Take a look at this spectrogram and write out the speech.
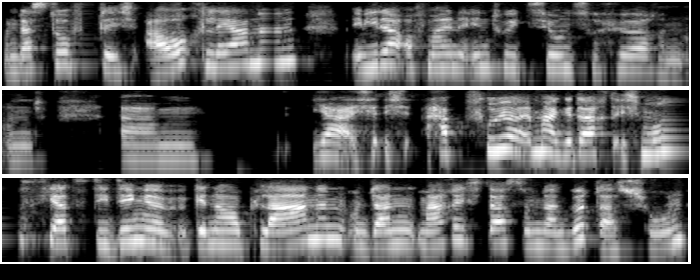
Und das durfte ich auch lernen, wieder auf meine Intuition zu hören. Und ähm, ja, ich, ich habe früher immer gedacht, ich muss jetzt die Dinge genau planen und dann mache ich das und dann wird das schon.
